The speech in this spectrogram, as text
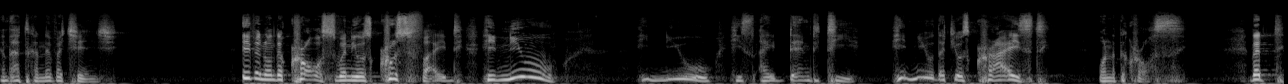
and that can never change. Even on the cross, when he was crucified, he knew, he knew his identity. He knew that he was Christ on the cross. That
